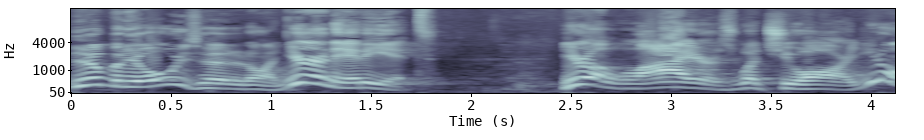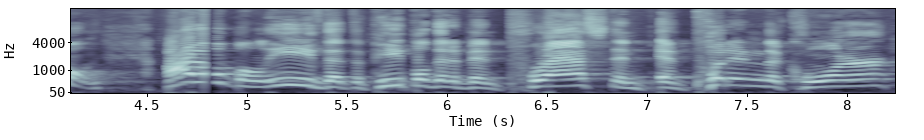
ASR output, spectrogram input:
Yeah, but he always had it on. You're an idiot. You're a liar, is what you are. You don't, I don't believe that the people that have been pressed and, and put in the corner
